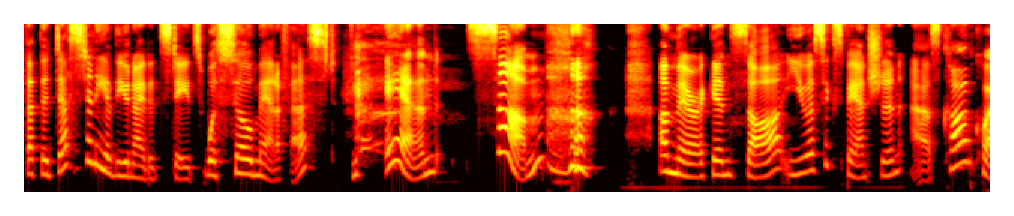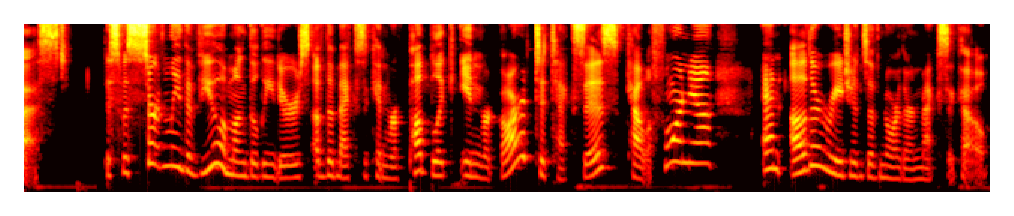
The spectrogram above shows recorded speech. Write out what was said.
that the destiny of the United States was so manifest, and some Americans saw U.S. expansion as conquest. This was certainly the view among the leaders of the Mexican Republic in regard to Texas, California, and other regions of northern Mexico.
